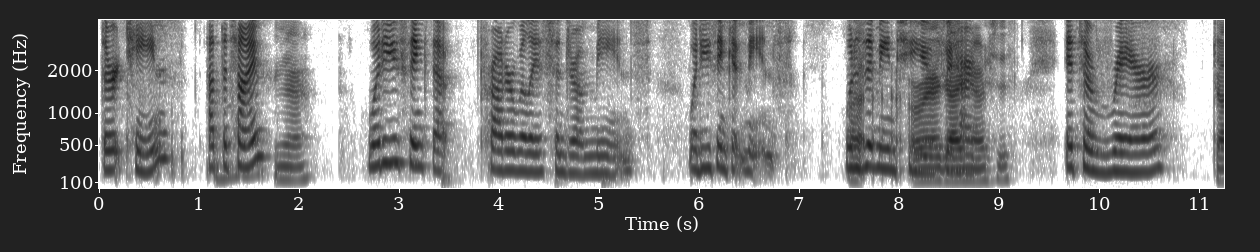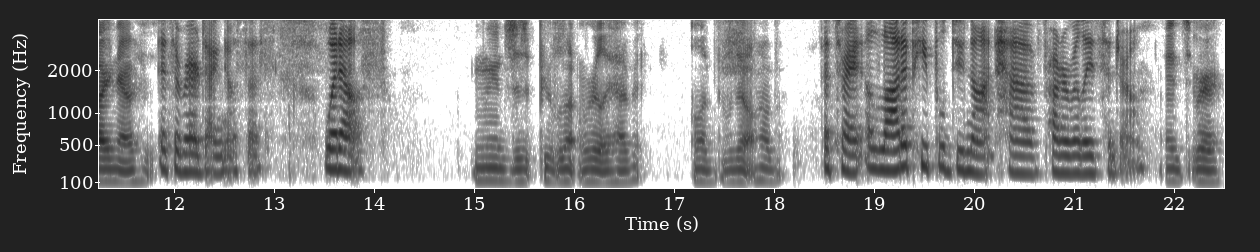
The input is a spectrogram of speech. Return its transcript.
13 at the time. Yeah. What do you think that Prader-Willi syndrome means? What do you think it means? What does uh, it mean to you, sweetheart? diagnosis. It's a rare. Diagnosis. It's a rare diagnosis. What else? It means that people don't really have it. A lot of people don't have it. That's right. A lot of people do not have Prader-Willi syndrome. It's rare.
